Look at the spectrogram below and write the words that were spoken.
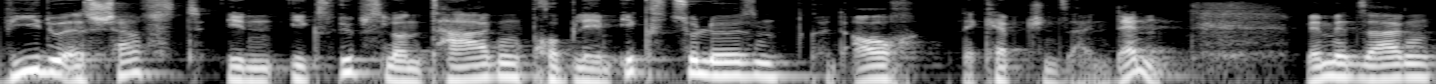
wie du es schaffst, in XY Tagen Problem X zu lösen, könnte auch eine Caption sein. Denn wenn wir jetzt sagen,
